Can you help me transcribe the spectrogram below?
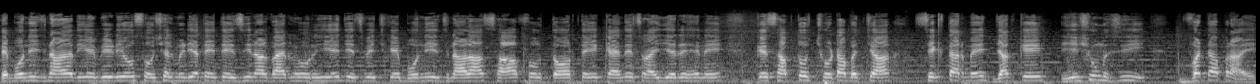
ਤੇ ਬੋਨੀ ਜਨਾਲਾ ਦੀ ਇਹ ਵੀਡੀਓ ਸੋਸ਼ਲ ਮੀਡੀਆ ਤੇ ਤੇਜ਼ੀ ਨਾਲ ਵਾਇਰਲ ਹੋ ਰਹੀ ਹੈ ਜਿਸ ਵਿੱਚ ਕਿ ਬੋਨੀ ਜਨਾਲਾ ਸਾਫ਼ ਤੌਰ ਤੇ ਕਹਿੰਦੇ ਸੁਣਾਈ ਦੇ ਰਹੇ ਨੇ ਕਿ ਸਭ ਤੋਂ ਛੋਟਾ ਬੱਚਾ ਸਿੱਖ ਧਰਮ ਹੈ ਜਦਕਿ ਯੀਸ਼ੂ ਮਸੀਹ ਵੱਡਾ ਭਰਾ ਹੈ।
